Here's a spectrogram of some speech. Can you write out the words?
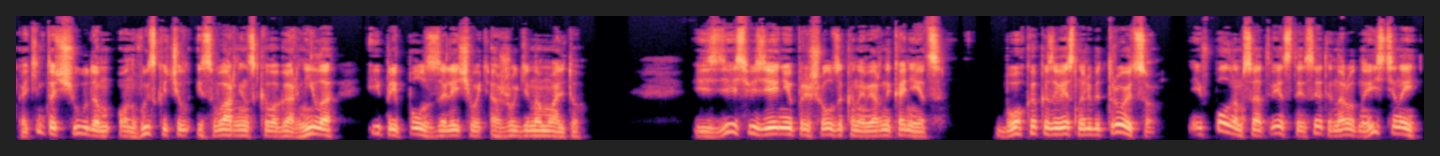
Каким-то чудом он выскочил из варнинского горнила и приполз залечивать ожоги на Мальту. И здесь везению пришел закономерный конец. Бог, как известно, любит троицу, и в полном соответствии с этой народной истиной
